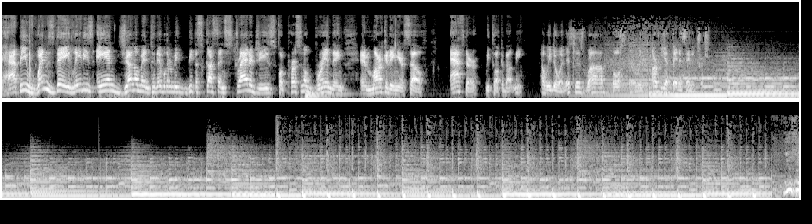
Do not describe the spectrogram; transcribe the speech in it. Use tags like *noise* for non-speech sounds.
happy Wednesday, ladies and gentlemen. Today we're going to be, be discussing strategies for personal branding and marketing yourself after we talk about me. How we doing? This is Rob Foster with RBF Fitness and Nutrition.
